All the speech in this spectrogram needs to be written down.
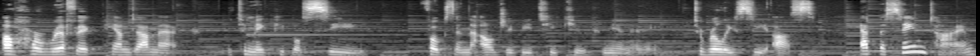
a horrific pandemic to make people see folks in the LGBTQ community, to really see us. At the same time,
